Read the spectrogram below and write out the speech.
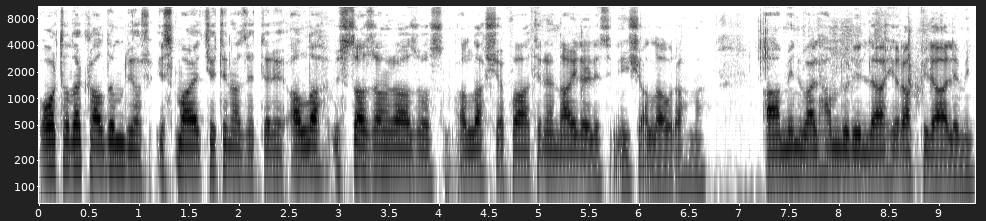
Ortada kaldım diyor İsmail Çetin Hazretleri. Allah üstazdan razı olsun. Allah şefaatine nail eylesin inşallah rahman. Amin velhamdülillahi rabbil alemin.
